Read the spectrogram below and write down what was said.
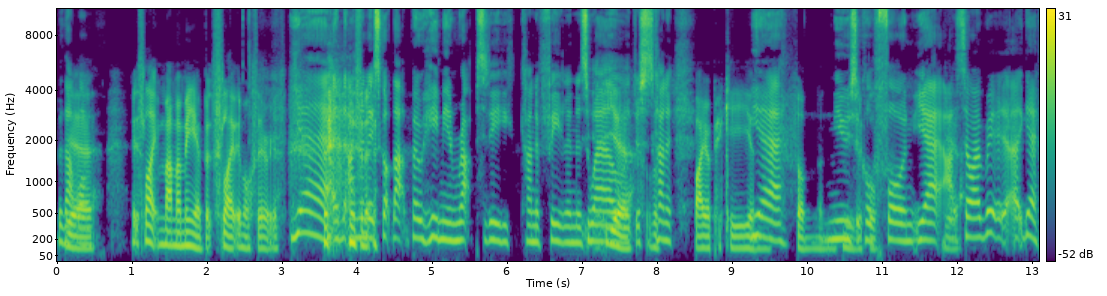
with that yeah. one. It's like Mamma Mia, but slightly more serious. Yeah, and, then it? it's got that Bohemian Rhapsody kind of feeling as well. Yeah, just kind of Biopicky and Yeah, fun and musical, musical. fun. Yeah, Yeah. so I really, uh, yeah,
